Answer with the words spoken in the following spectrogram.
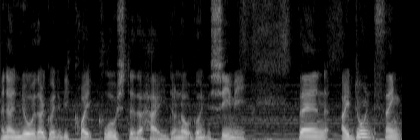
and I know they're going to be quite close to the hide. They're not going to see me. Then I don't think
